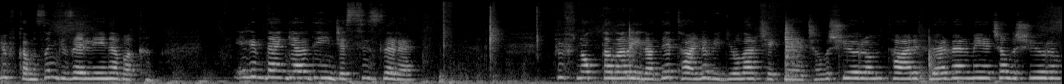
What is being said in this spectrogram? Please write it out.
Yufkamızın güzelliğine bakın. Elimden geldiğince sizlere püf noktalarıyla detaylı videolar çekmeye çalışıyorum. Tarifler vermeye çalışıyorum.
